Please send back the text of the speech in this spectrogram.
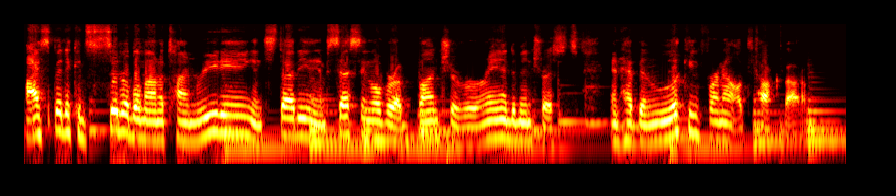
I spend a considerable amount of time reading and studying and obsessing over a bunch of random interests and have been looking for an outlet to talk about them.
